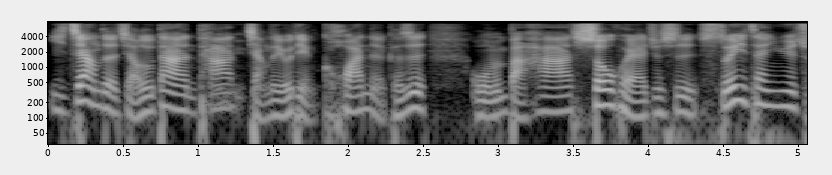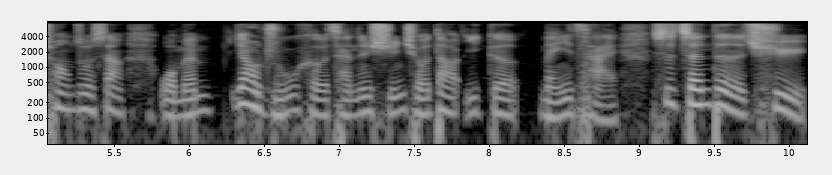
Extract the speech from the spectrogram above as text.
以这样的角度，当然他讲的有点宽了，可是我们把它收回来，就是所以在音乐创作上，我们要如何才能寻求到一个美才，是真正的去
